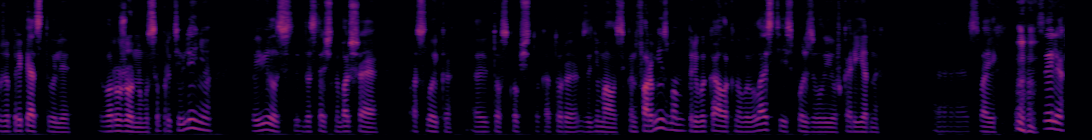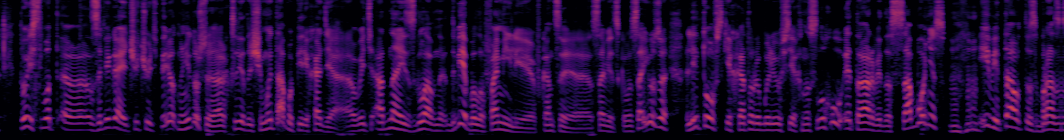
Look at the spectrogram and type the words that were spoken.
уже препятствовали вооруженному сопротивлению. Появилась достаточно большая прослойка э, литовского общества, которая занималась конформизмом, привыкала к новой власти, использовала ее в карьерных своих угу. целях. То есть вот э, забегая чуть-чуть вперед, ну не то что а к следующему этапу переходя, а ведь одна из главных, две было фамилии в конце Советского Союза, литовских, которые были у всех на слуху, это Арвидас Сабонис угу. и Витаутас Браз,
